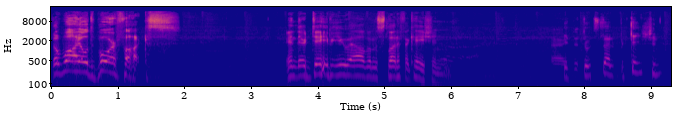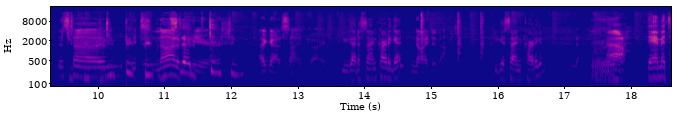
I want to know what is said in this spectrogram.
the Wild Boar Fucks. And their debut album, Slutification. Alright, th- Slutification. this time it does not appear. I got a signed card. You got a signed card again? No, I did not. You get signed cardigan? No. Ah, damn it.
